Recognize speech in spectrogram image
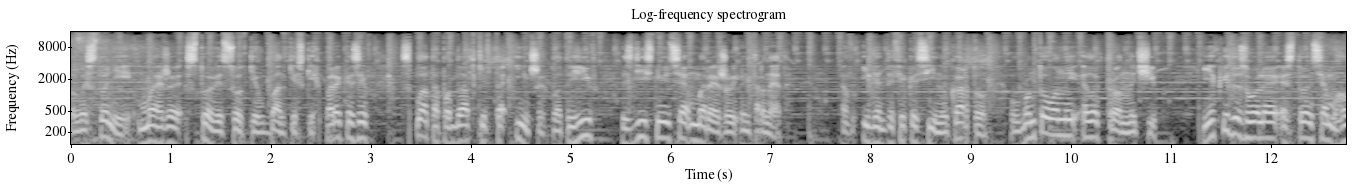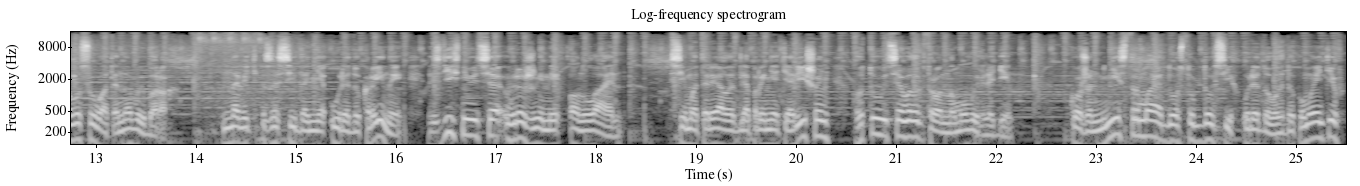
В Естонії майже 100% банківських переказів, сплата податків та інших платежів здійснюється мережею інтернет. В ідентифікаційну карту вмонтований електронний чіп, який дозволяє естонцям голосувати на виборах. Навіть засідання уряду країни здійснюється в режимі онлайн. Всі матеріали для прийняття рішень готуються в електронному вигляді. Кожен міністр має доступ до всіх урядових документів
